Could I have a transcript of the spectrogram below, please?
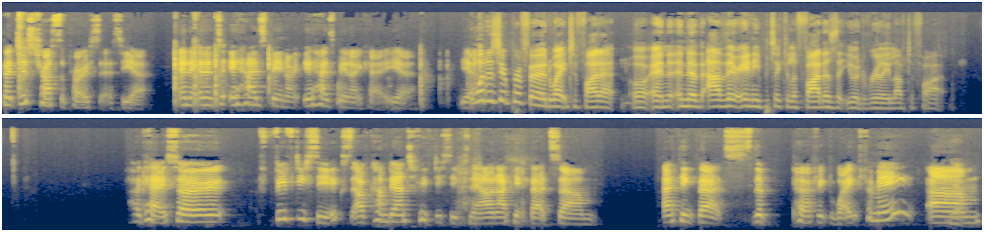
but just trust the process. Yeah, and and it, it has been it has been okay. Yeah, yeah. What is your preferred weight to fight at, or and and are there any particular fighters that you would really love to fight? Okay, so 56. I've come down to 56 now, and I think that's um, I think that's the perfect weight for me. Um,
